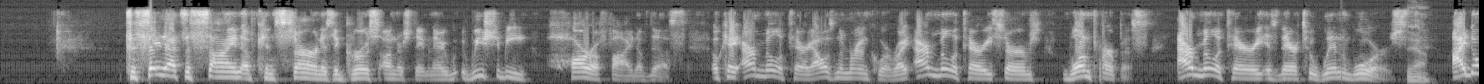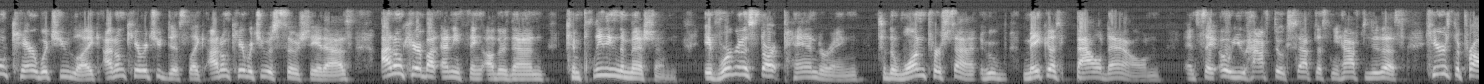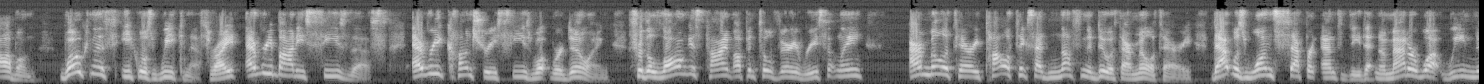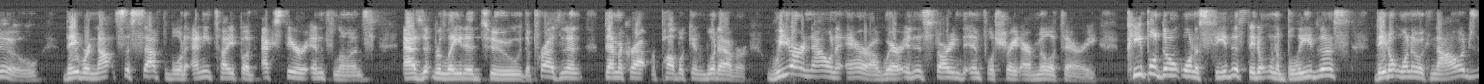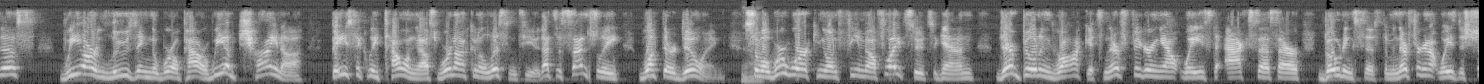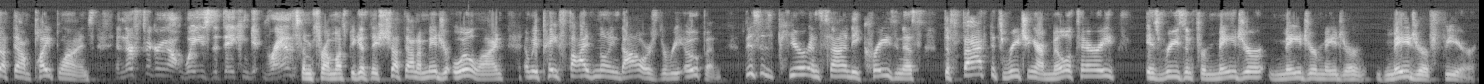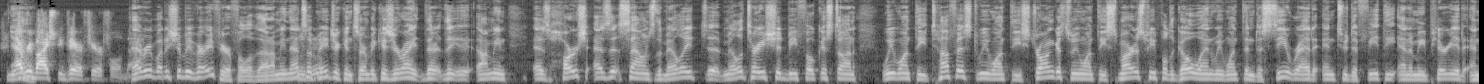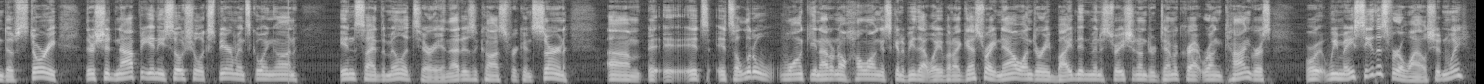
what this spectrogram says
To say that's a sign of concern is a gross understatement. We should be horrified of this okay, our military, I was in the Marine Corps, right? Our military serves one purpose. Our military is there to win wars. Yeah. I don't care what you like. I don't care what you dislike. I don't care what you associate as. I don't care about anything other than completing the mission. If we're going to start pandering to the 1% who make us bow down and say, oh, you have to accept us and you have to do this. Here's the problem wokeness equals weakness, right? Everybody sees this. Every country sees what we're doing. For the longest time, up until very recently, our military politics had nothing to do with our military. That was one separate entity that no matter what, we knew they were not susceptible to any type of exterior influence as it related to the president, Democrat, Republican, whatever. We are now in an era where it is starting to infiltrate our military. People don't want to see this, they don't want to believe this, they don't want to acknowledge this. We are losing the world power. We have China basically telling us we're not going to listen to you. That's essentially what they're doing. Yeah. So while we're working on female flight suits again, they're building rockets and they're figuring out ways to access our voting system and they're figuring out ways to shut down pipelines and they're figuring out ways that they can get ransom from us because they shut down a major oil line and we pay $5 million to reopen. This is pure insanity craziness. The fact it's reaching our military is reason for major, major, major, major fear. Yeah. Everybody should be very fearful of that. Everybody should be very fearful of that. I mean, that's mm-hmm. a major concern because you're right. the, I mean, as harsh as it sounds, the mili- uh, military should be focused on we want the toughest, we want the strongest, we want the smartest people to go in, we want them to see red and to defeat the enemy, period. End of story. There should not be any social experiments going on inside the military, and that is a cause for concern. Um, it, it's it's a little wonky, and I don't know how long it's going to be that way. But I guess right now, under a Biden administration, under Democrat-run Congress, or we may see this for a while, shouldn't we?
